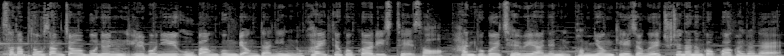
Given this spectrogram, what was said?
산업통상자원부는 일본이 우방국 명단인 화이트 국가 리스트에서 한국을 제외하는 법령 개정을 추진하는 것과 관련해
